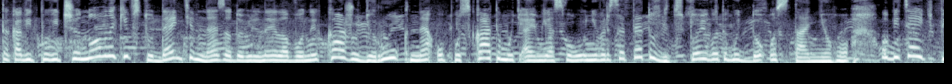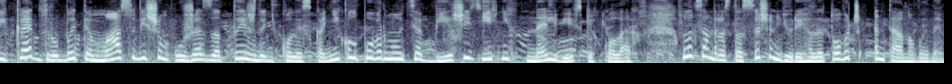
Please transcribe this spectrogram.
Така відповідь чиновників студентів не задовільнила. Вони кажуть, рук не опускатимуть, а ім'я свого університету відстоюватимуть до останнього. Обіцяють пікет зробити масовішим уже за тиждень, коли з канікул повернуться більшість їхніх нельвівських колег. Олександра Стасишин, Юрій Гелетович, НТА Новини.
